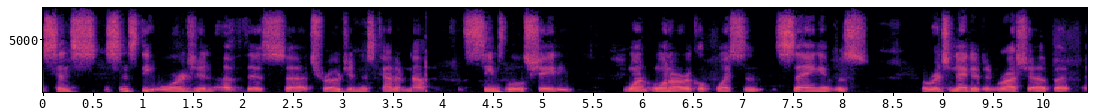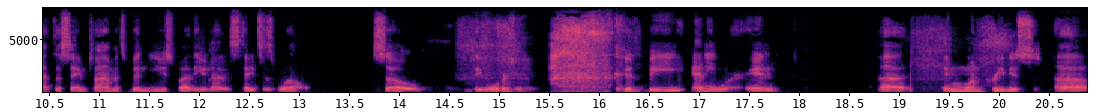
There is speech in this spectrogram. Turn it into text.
since since the origin of this uh, Trojan is kind of not seems a little shady. One one article points to saying it was originated in Russia, but at the same time, it's been used by the United States as well. So the origin could be anywhere. And uh, in one previous uh,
